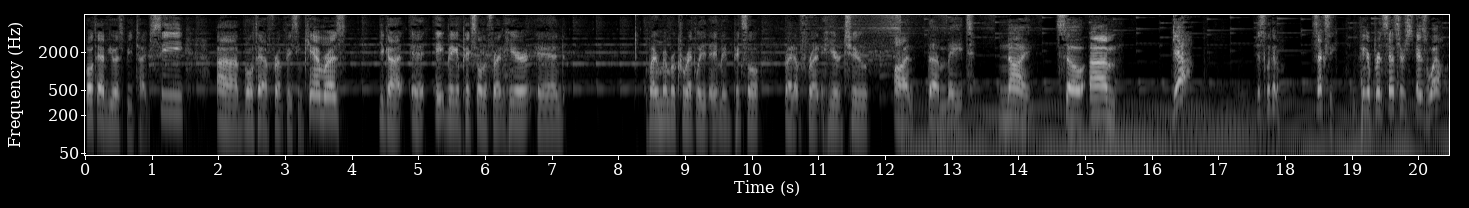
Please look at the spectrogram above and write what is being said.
Both have USB Type C, uh, both have front facing cameras. You got an 8 megapixel in the front here, and if I remember correctly, an 8 megapixel right up front here too on the Mate 9. So, um, yeah, just look at them. Sexy. Fingerprint sensors as well.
